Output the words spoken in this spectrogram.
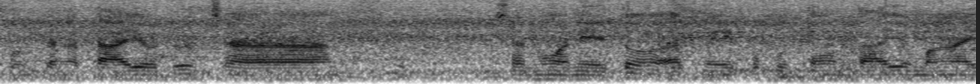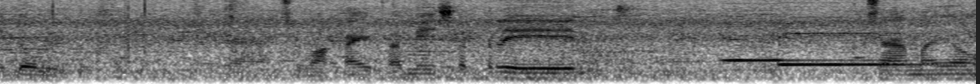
Punta na tayo doon sa San Juanito at may pupuntahan tayo mga idol. Ayan, sumakay kami sa train. Kasama yung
